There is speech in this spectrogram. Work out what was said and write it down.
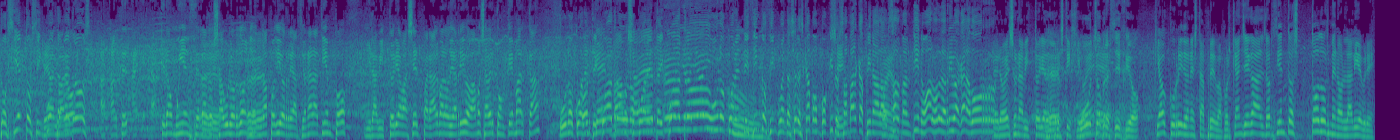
250 Álvaro. metros. Ha, quedado muy encerrado Eh, Saúl Ordóñez, no ha podido reaccionar a tiempo y la victoria va a ser para Álvaro de arriba. Vamos a ver con qué marca. 1.44, Porque vamos a ver. 1.44, 1.45-50. Se le escapa un poquito Sí. esa marca final al Bueno. Salmantino. Álvaro de arriba, ganador. Pero es una victoria de Eh, prestigio. ¿eh? Mucho Eh, prestigio. ¿Qué ha ocurrido en esta prueba? Pues que han llegado al 200 todos menos la liebre.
